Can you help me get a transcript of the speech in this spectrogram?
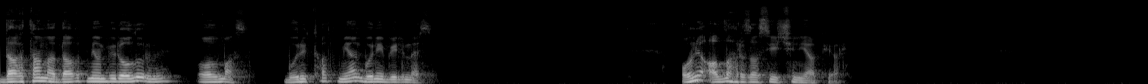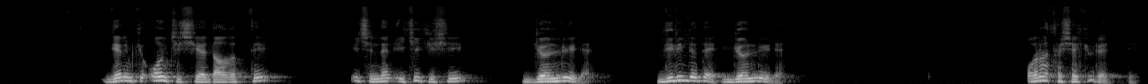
Dağıtanla dağıtmayan bir olur mu? Olmaz. Bunu tatmayan bunu bilmez. Onu Allah rızası için yapıyor. Diyelim ki 10 kişiye dağıttı, içinden iki kişi gönlüyle, diliyle de gönlüyle ona teşekkür etti.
